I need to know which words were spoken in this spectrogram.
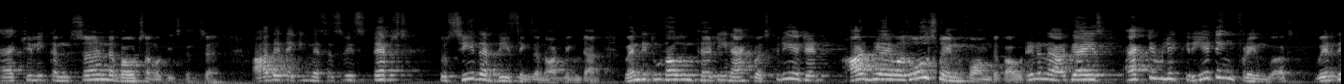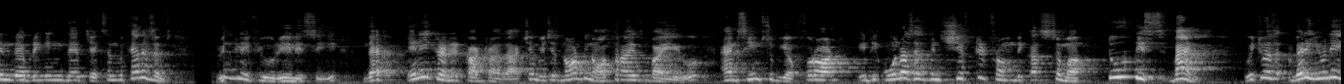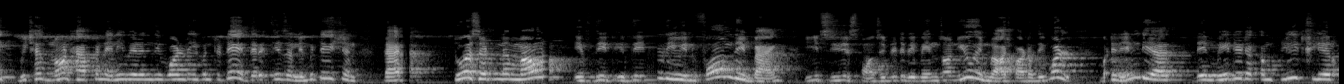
actually concerned about some of these concerns? Are they taking necessary steps to see that these things are not being done? When the 2013 Act was created, RBI was also informed about it and RBI is actively creating frameworks wherein they're bringing their checks and mechanisms. Recently, if you really see that any credit card transaction which has not been authorized by you and seems to be a fraud, the onus has been shifted from the customer to this bank which was very unique, which has not happened anywhere in the world even today. There is a limitation that to a certain amount, if the if the if you inform the bank, its responsibility remains on you in large part of the world. But in India, they made it a complete clear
